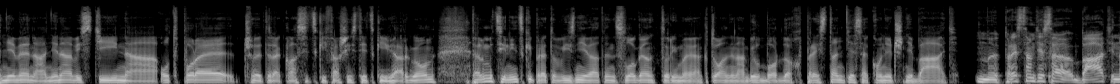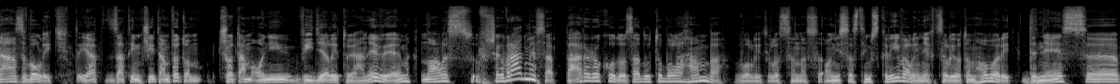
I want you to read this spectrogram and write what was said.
hneve, na nenávisti, na odpore, čo je teda klasický fašistický žargón. Veľmi cynicky preto vyznieva ten slogan, ktorý majú aktuálne na billboardoch Prestaňte sa konečne báť. Prestaňte sa báť nás voliť. Ja za tým čítam toto. Čo tam oni videli, to ja neviem. No ale však vráťme sa. Pár rokov dozadu to bola hamba voliť SNS. Oni sa s tým skrývali, nechceli o tom hovoriť. Dnes e,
